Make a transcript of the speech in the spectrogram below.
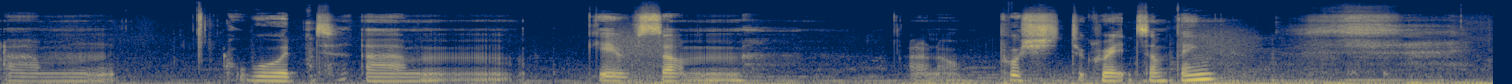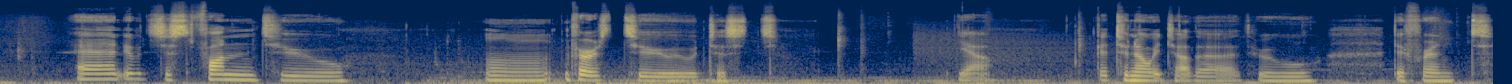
um, would um, give some, I don't know, push to create something. And it was just fun to um, first to just yeah get to know each other through different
